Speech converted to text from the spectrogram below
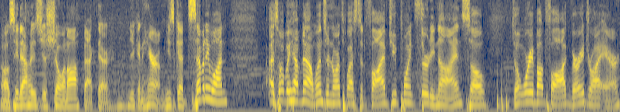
Oh, see now he's just showing off back there. You can hear him. He's good. 71. That's what we have now. Winds are northwest at 5, dew point 39. So don't worry about fog. Very dry air.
